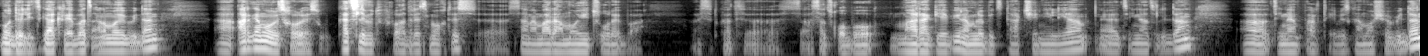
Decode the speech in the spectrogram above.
მოდელიც გაქრება წარმოებიდან. არ გამოვიცხორო ეს გაცლებით უფრო ადრეც მოხდეს, სანამ არ მოიწურება, ასე ვთქვათ, საწყობო მარაგები, რომლებიც დარჩენილია წინა წლიდან. წინა პარტიების გამოშვებიდან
